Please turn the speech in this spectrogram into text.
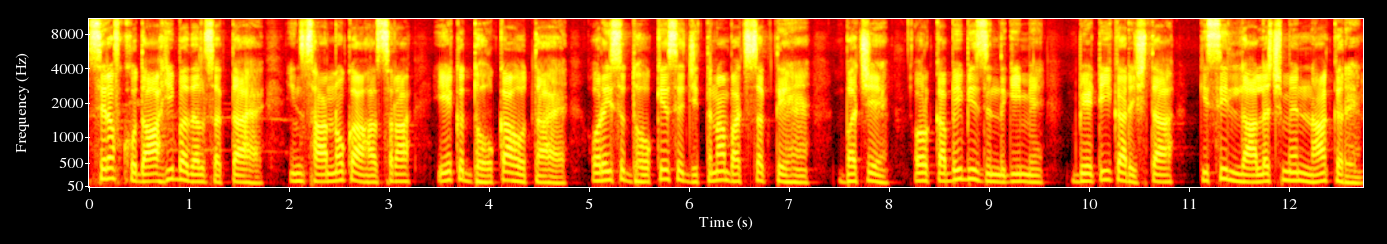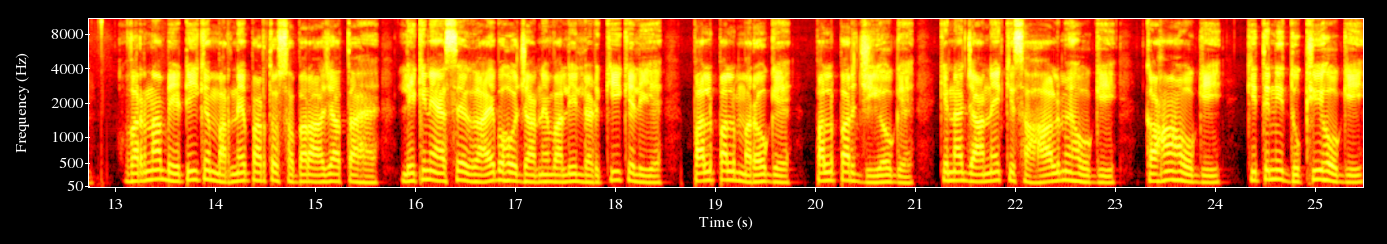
सिर्फ़ खुदा ही बदल सकता है। इंसानों का आसरा एक धोखा होता है और इस धोखे से जितना बच सकते हैं, बचें और कभी भी ज़िंदगी में बेटी का रिश्ता किसी लालच में ना करें। वरना बेटी के मरने पर तो सब्र आ जाता है, लेकिन ऐसे गायब हो जाने वाली लड़की के लिए पल पल मरोगे पल पर जियोगे कि न जाने किस हाल में होगी, कहाँ होगी, कितनी दुखी होगी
